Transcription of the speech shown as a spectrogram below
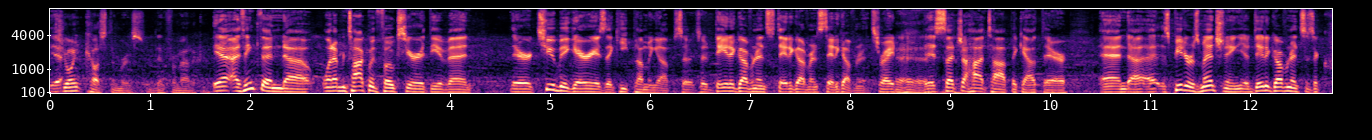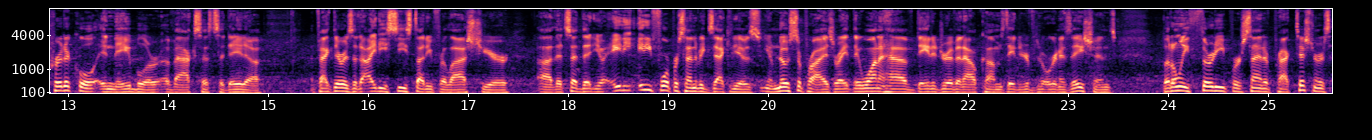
yeah. joint customers with Informatica? Yeah, I think then uh, when I've been talking with folks here at the event, there are two big areas that keep coming up. So, so data governance, data governance, data governance, right? it's such a hot topic out there. And uh, as Peter was mentioning, you know, data governance is a critical enabler of access to data. In fact, there was an IDC study for last year uh, that said that you know 80, 84% of executives, you know, no surprise, right? They want to have data-driven outcomes, data-driven organizations, but only 30% of practitioners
